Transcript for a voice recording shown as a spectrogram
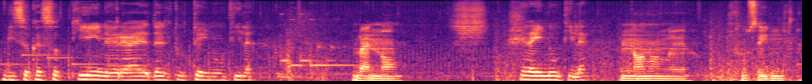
Visto che sottilino era del tutto inutile. Beh, no. Era inutile. No, non lo era. Tu sei inutile.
